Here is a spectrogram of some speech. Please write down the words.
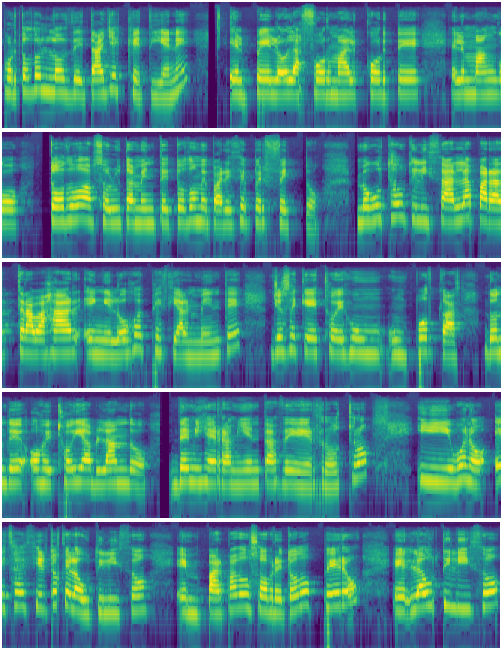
por todos los detalles que tiene. El pelo, la forma, el corte, el mango, todo, absolutamente todo me parece perfecto. Me gusta utilizarla para trabajar en el ojo especialmente. Yo sé que esto es un, podcast donde os estoy hablando de mis herramientas de rostro y bueno, esta es cierto que la utilizo en párpados sobre todo, pero eh, la utilizo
